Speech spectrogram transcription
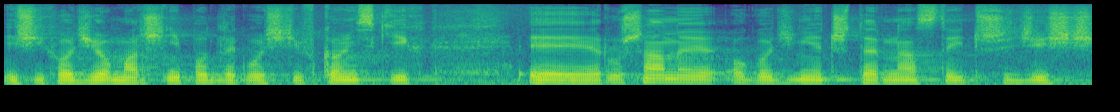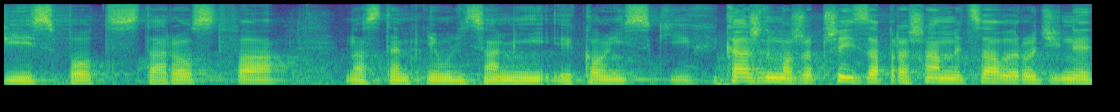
jeśli chodzi o Marsz Niepodległości w Końskich. Yy, Ruszamy o godzinie 14.30 spod starostwa, następnie ulicami Końskich. Każdy może przyjść, zapraszamy całe rodziny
